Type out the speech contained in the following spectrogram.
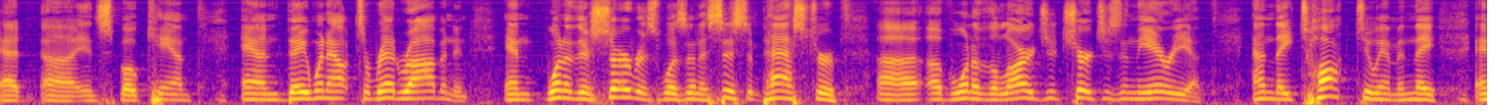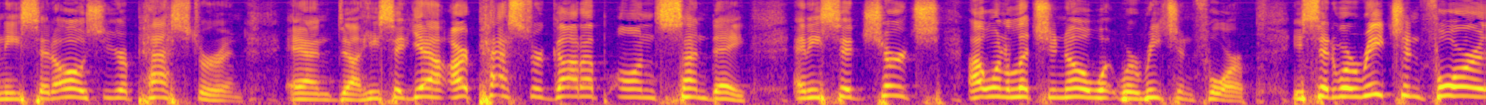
at, uh, in Spokane. And they went out to Red Robin, and, and one of their servers was an assistant pastor uh, of one of the larger churches in the area. And they talked to him, and, they, and he said, Oh, so you're a pastor. And, and uh, he said, Yeah, our pastor got up on Sunday and he said, Church, I want to let you know what we're reaching for. He said, We're reaching for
